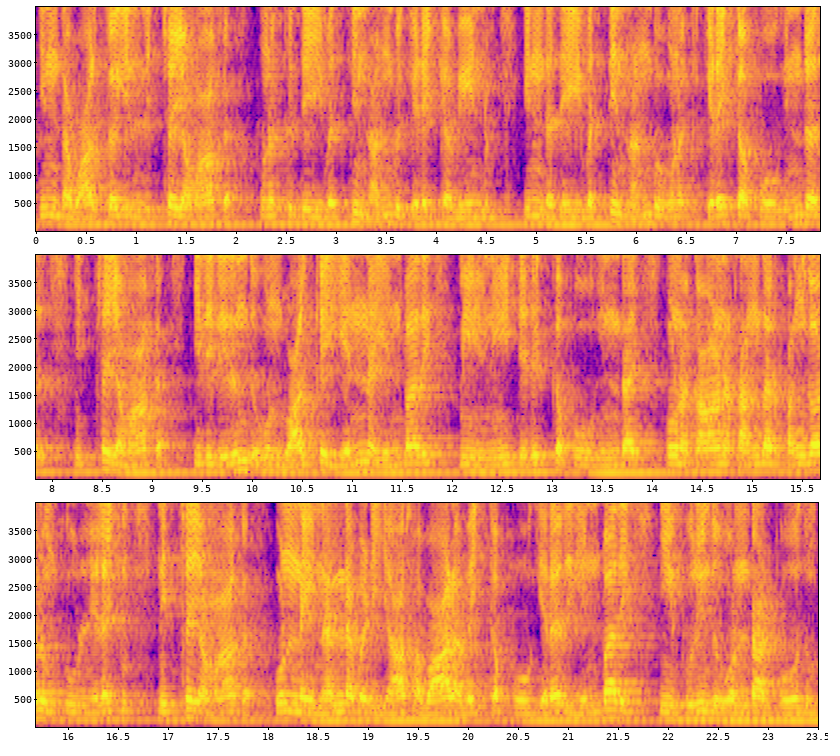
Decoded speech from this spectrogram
இந்த வாழ்க்கையில் நிச்சயமாக உனக்கு தெய்வத்தின் அன்பு கிடைக்க வேண்டும். இந்த தெய்வத்தின் அன்பு உனக்கு கிடைக்கப் போகின்றது. நிச்சயமாக இதிலிருந்து உன் வாழ்க்கை என்ன என்பதை நீ நீட்டெடுக்கப் போகின்றாய். உனக்கான சந்தர்ப்பங்களும் சூழ்நிலையும் நிச்சயமாக உன்னை நல்லபடியாக வாழ வைக்கப் போகிறது என்பதை நீ புரிந்து கொண்டால் போதும்.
